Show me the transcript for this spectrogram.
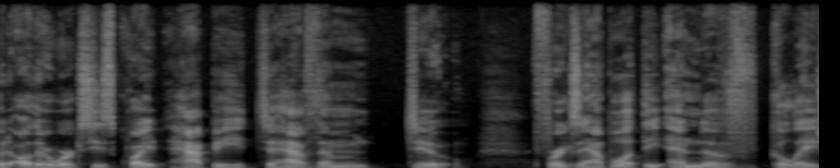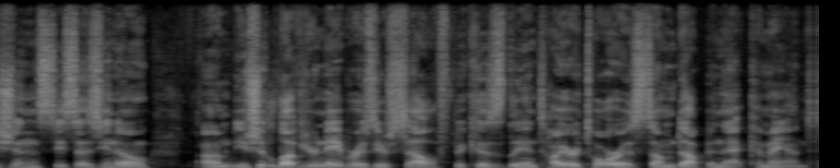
but other works he's quite happy to have them do. For example, at the end of Galatians, he says, you know, um, you should love your neighbor as yourself because the entire Torah is summed up in that command.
